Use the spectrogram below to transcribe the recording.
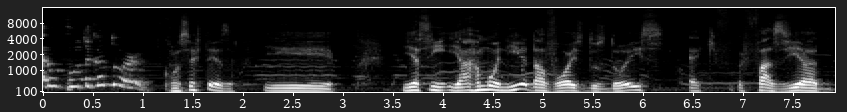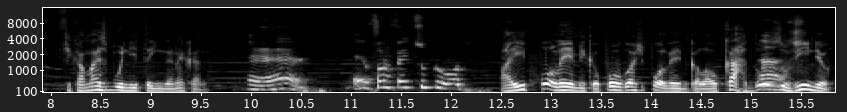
era um puta cantor. Com certeza. E, e assim, e a harmonia da voz dos dois é que fazia ficar mais bonita ainda, né, cara? É, é foram feitos um pro outro. Aí, polêmica, o povo gosta de polêmica lá. O Cardoso Ah. Vínio.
